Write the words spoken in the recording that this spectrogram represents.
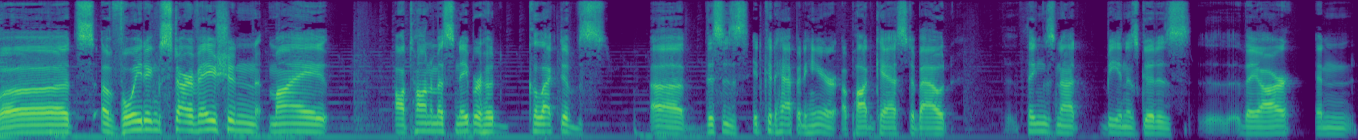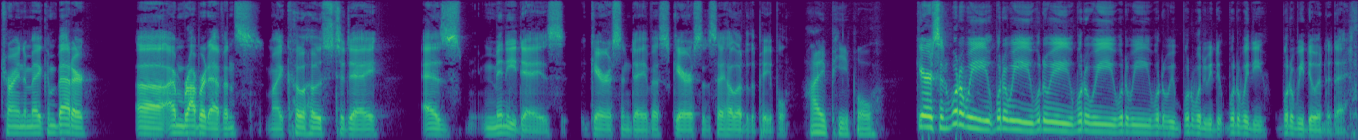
What's avoiding starvation, my autonomous neighborhood collectives? Uh, this is It Could Happen Here, a podcast about things not being as good as uh, they are and trying to make them better. Uh, I'm Robert Evans, my co host today, as many days, Garrison Davis. Garrison, say hello to the people. Hi, people. Garrison, what are we? What are we? What are we? What are we? What are we? What are we? What are we? What are we? do- What are we doing today?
